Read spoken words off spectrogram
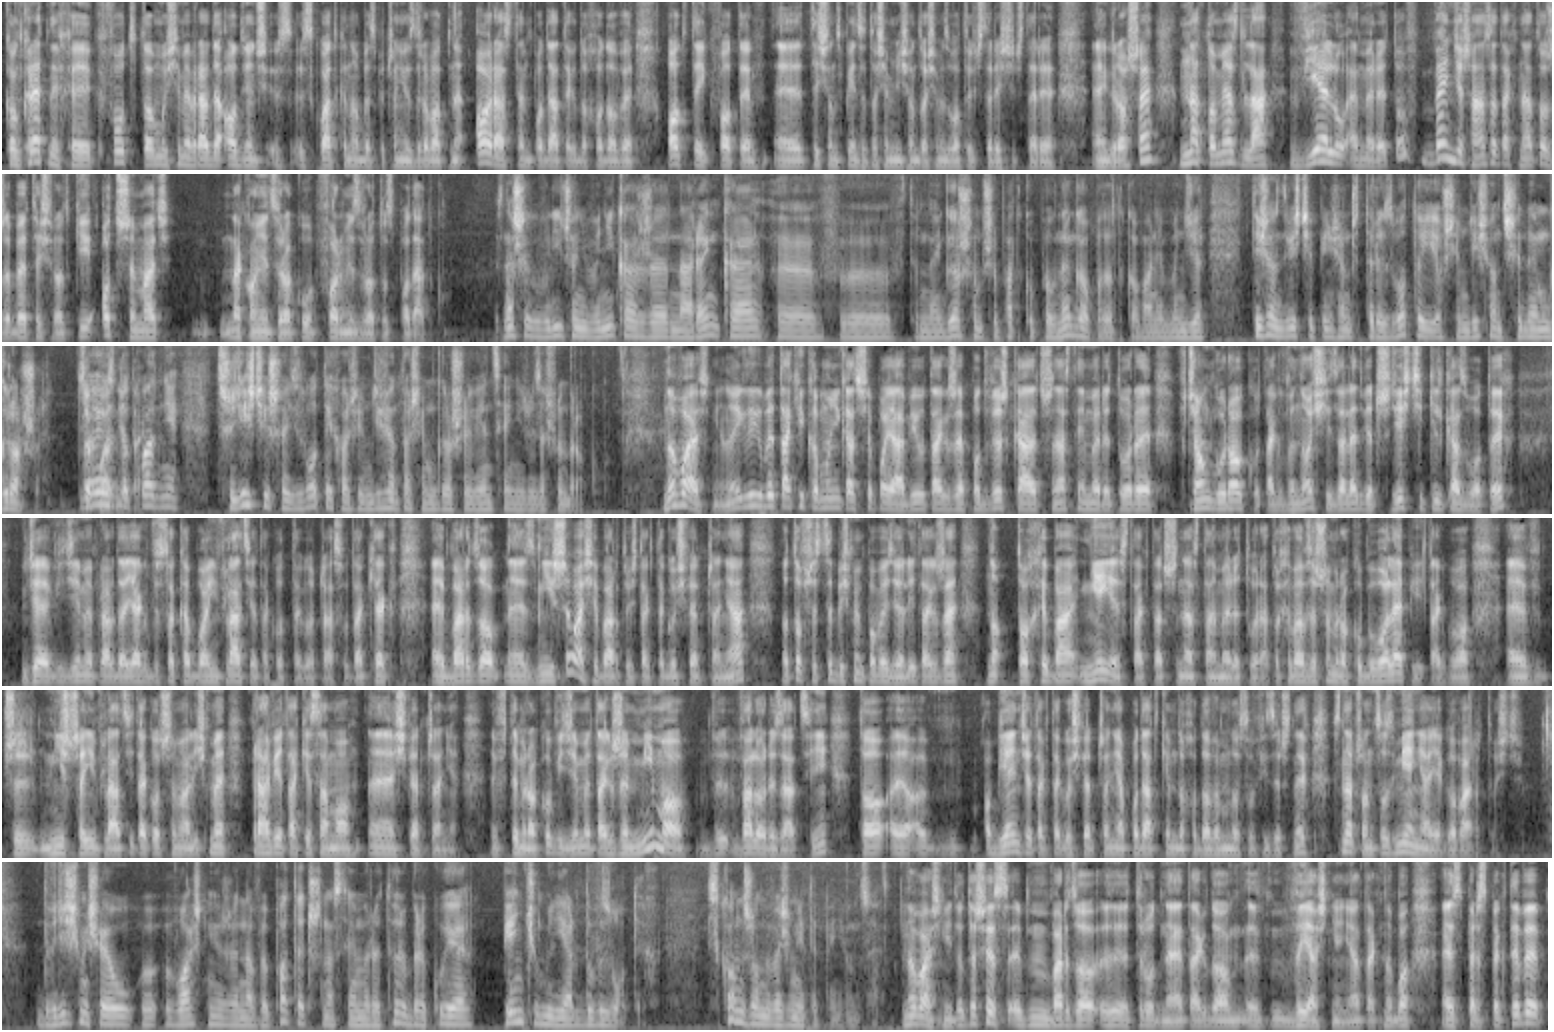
konkretnych kwot to musimy prawda, odjąć składkę na ubezpieczenie zdrowotne oraz ten podatek dochodowy od tej kwoty e, 1588 zł 44 grosze. Natomiast dla wielu emerytów będzie szansa tak na to, żeby te środki otrzymać na koniec roku w formie zwrotu z podatku. Z naszych wyliczeń wynika, że na rękę y, w, w tym najgorszym przypadku pełnego opodatkowania będzie 1254 zł i 87 groszy. Co Dokładnie jest tak. dokładnie 36 zł 88 groszy więcej niż w zeszłym roku. No właśnie, no i gdyby taki komunikat się pojawił, tak, że podwyżka 13 emerytury w ciągu roku tak wynosi zaledwie 30 kilka złotych, gdzie widzimy, prawda, jak wysoka była inflacja tak od tego czasu, tak jak e, bardzo e, zmniejszyła się wartość tak tego świadczenia, no to wszyscy byśmy powiedzieli, także no to chyba nie jest tak ta 13 emerytura, to chyba w zeszłym roku było lepiej, tak, bo e, przy niższej inflacji tak otrzymaliśmy prawie takie samo świadczenie. W tym roku widzimy tak, że mimo waloryzacji, to objęcie tak tego świadczenia podatkiem dochodowym od osób fizycznych znacząco zmienia jego wartość. Dowiedzieliśmy się właśnie, że na wypłatę 13 emerytury brakuje 5 miliardów złotych. Skąd rząd weźmie te pieniądze? No właśnie, to też jest bardzo y, trudne tak, do wyjaśnienia, tak, no bo e, z perspektywy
